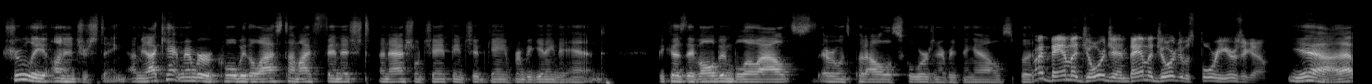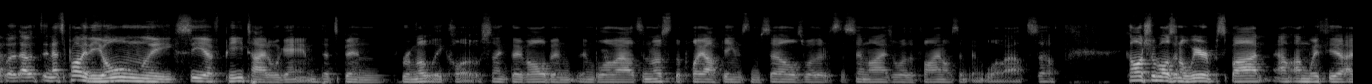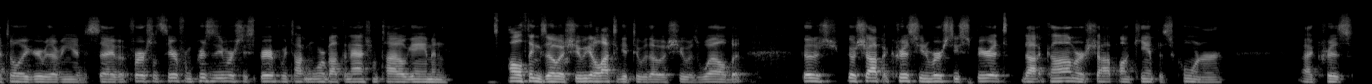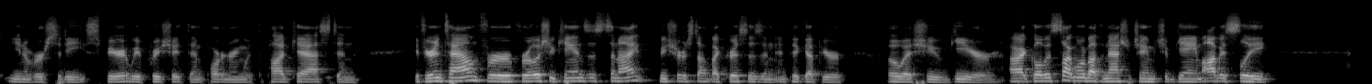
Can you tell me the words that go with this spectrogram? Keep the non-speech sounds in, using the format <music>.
truly uninteresting. I mean, I can't remember Colby the last time I finished a national championship game from beginning to end because they've all been blowouts. Everyone's put out all the scores and everything else. But right, Bama, Georgia, and Bama, Georgia was four years ago. Yeah, that was, that was, and that's probably the only CFP title game that's been remotely close. I think they've all been in blowouts, and most of the playoff games themselves, whether it's the semis or the finals, have been blowouts. So college is in a weird spot. I'm with you. I totally agree with everything you had to say. But first, let's hear from Chris's University Spirit if we talk more about the national title game and all things OSU. We got a lot to get to with OSU as well, but go to go shop at chrisuniversityspirit.com or shop on campus corner at chris university spirit we appreciate them partnering with the podcast and if you're in town for for osu kansas tonight be sure to stop by chris's and, and pick up your osu gear all right cole let's talk more about the national championship game obviously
